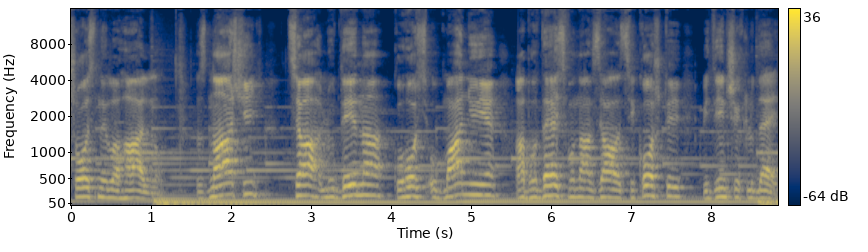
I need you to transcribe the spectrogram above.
щось нелегально. Значить, ця людина когось обманює або десь вона взяла ці кошти від інших людей.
